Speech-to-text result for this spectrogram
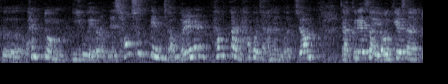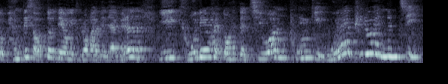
그 활동 이후에 여러분들의 성숙된 점을 평가를 하고자 하는 거죠. 자, 그래서 여기에서는 또 반드시 어떤 내용이 들어가야 되냐면은 이 교내 활동을 했던 지원 동기 왜 필요했는지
